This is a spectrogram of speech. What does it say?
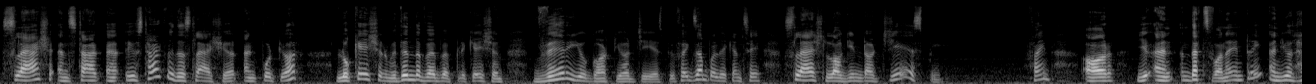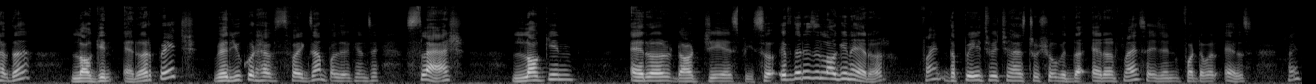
slash and start uh, you start with a slash here and put your location within the web application where you got your JSP. For example, you can say slash login dot JSP fine or you and, and that is one entry and you will have the login error page where you could have for example, you can say slash login error dot JSP. So, if there is a login error fine the page which has to show with the error message and whatever else fine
